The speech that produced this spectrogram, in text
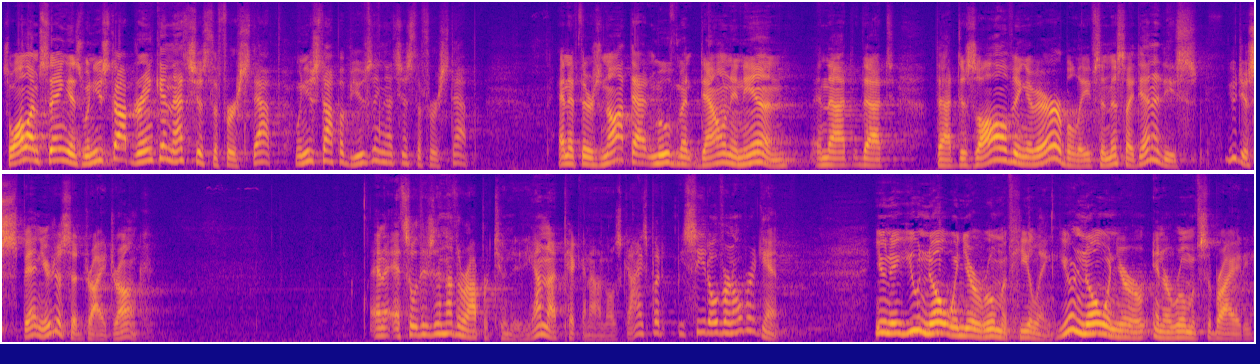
So, all I'm saying is when you stop drinking, that's just the first step. When you stop abusing, that's just the first step. And if there's not that movement down and in, and that, that, that dissolving of error beliefs and misidentities, you just spin, you're just a dry drunk. And, and so there's another opportunity. I'm not picking on those guys, but we see it over and over again. You know, you know when you're a room of healing. You know when you're in a room of sobriety.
